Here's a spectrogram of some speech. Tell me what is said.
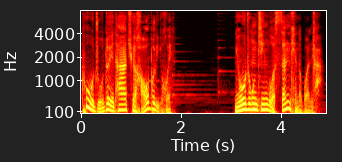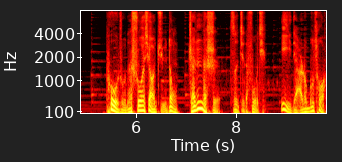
铺主对他却毫不理会。牛忠经过三天的观察，铺主的说笑举动真的是自己的父亲，一点都不错。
